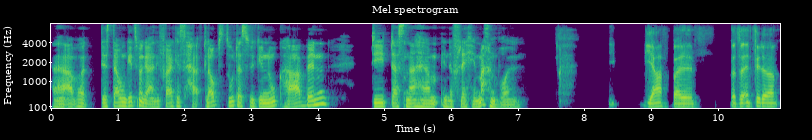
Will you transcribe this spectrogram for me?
Äh, aber das, darum geht's mir gar nicht. Die Frage ist, glaubst du, dass wir genug haben, die das nachher in der Fläche machen wollen? Ja, weil, also entweder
